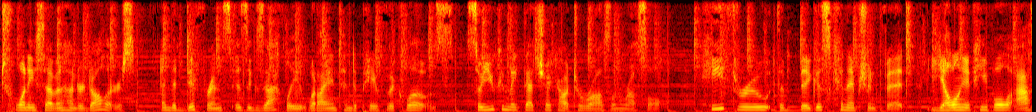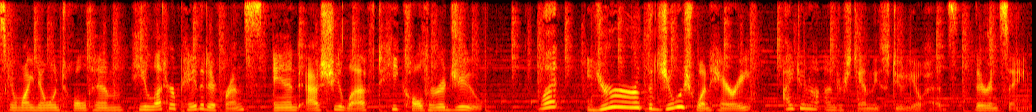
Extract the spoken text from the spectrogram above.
$2,700, and the difference is exactly what I intend to pay for the clothes. So you can make that check out to Rosalind Russell. He threw the biggest conniption fit, yelling at people, asking why no one told him. He let her pay the difference, and as she left, he called her a Jew. What? You're the Jewish one, Harry. I do not understand these studio heads. They're insane.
